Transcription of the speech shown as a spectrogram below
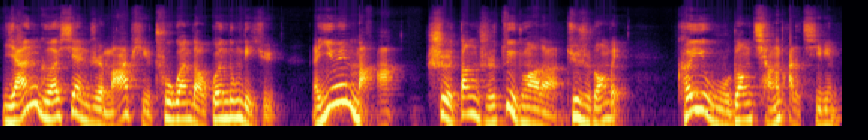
严格限制马匹出关到关东地区。啊，因为马是当时最重要的军事装备，可以武装强大的骑兵。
